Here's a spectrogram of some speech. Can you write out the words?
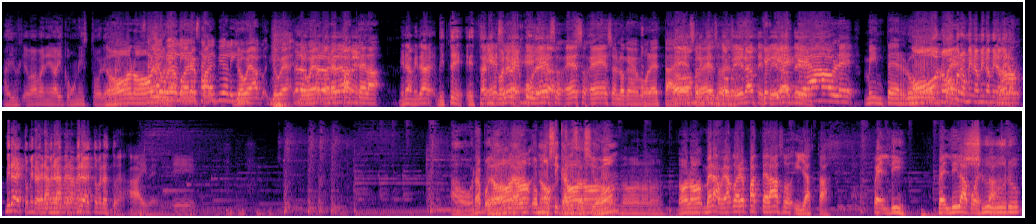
ay, que va a venir ahí con una historia. no, no, yo voy a el. Yo voy a, yo voy a, Espera, yo voy a espera, coger el espérame. Mira, mira, viste, esta Eso, Nicole es eh, eso, eso, eso es lo que me molesta. No, eso, hombre, eso, Cristo, eso. espérate, que espérate. que hable, me interrumpe. No, no, pero mira, mira, mira, No, mira. no. Mira esto, mira esto, mira esto, mira esto, mira esto. Ay, bendito. Ahora puedes hablar con musicalización. No, no, no. No, no. Mira, voy a coger el pastelazo y ya está. Perdí. Perdí la apuesta. Up. Up.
